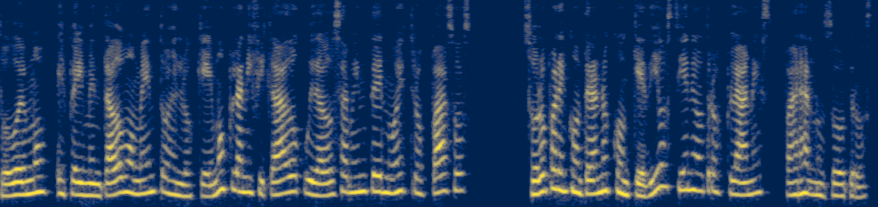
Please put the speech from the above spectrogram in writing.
Todos hemos experimentado momentos en los que hemos planificado cuidadosamente nuestros pasos solo para encontrarnos con que Dios tiene otros planes para nosotros.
